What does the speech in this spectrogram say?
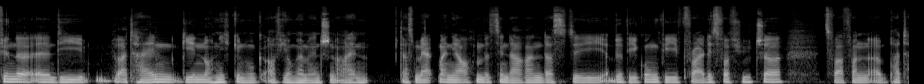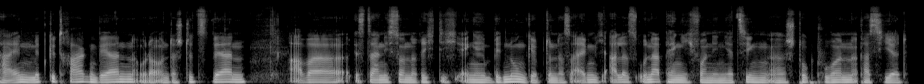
finde, äh, die Parteien gehen noch nicht genug auf junge Menschen ein. Das merkt man ja auch ein bisschen daran, dass die Bewegungen wie Fridays for Future zwar von äh, Parteien mitgetragen werden oder unterstützt werden, aber es da nicht so eine richtig enge Bindung gibt und das eigentlich alles unabhängig von den jetzigen äh, Strukturen passiert.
